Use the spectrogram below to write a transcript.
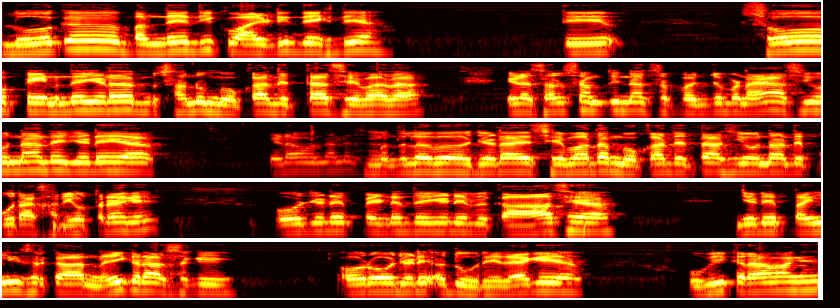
ਲੋਕ ਬੰਦੇ ਦੀ ਕੁਆਲਿਟੀ ਦੇਖਦੇ ਆ। ਤੇ ਸੋ ਪਿੰਡ ਨੇ ਜਿਹੜਾ ਸਾਨੂੰ ਮੌਕਾ ਦਿੱਤਾ ਸੇਵਾ ਦਾ, ਜਿਹੜਾ ਸਰਬਸੰਮਤੀ ਨਾਲ ਸਰਪੰਚ ਬਣਾਇਆ, ਅਸੀਂ ਉਹਨਾਂ ਦੇ ਜਿਹੜੇ ਆ, ਜਿਹੜਾ ਉਹਨਾਂ ਨੇ ਮਤਲਬ ਜਿਹੜਾ ਇਹ ਸੇਵਾ ਦਾ ਮੌਕਾ ਦਿੱਤਾ, ਅਸੀਂ ਉਹਨਾਂ ਦੇ ਪੂਰਾ ਖਰੇ ਉਤਰਾਂਗੇ। ਔਰ ਜਿਹੜੇ ਪਿੰਡ ਦੇ ਜਿਹੜੇ ਵਿਕਾਸ ਆ ਜਿਹੜੇ ਪਹਿਲੀ ਸਰਕਾਰ ਨਹੀਂ ਕਰਾ ਸਕੀ ਔਰ ਉਹ ਜਿਹੜੇ ਅਧੂਰੇ ਰਹਿ ਗਏ ਆ ਉਹ ਵੀ ਕਰਾਵਾਂਗੇ।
